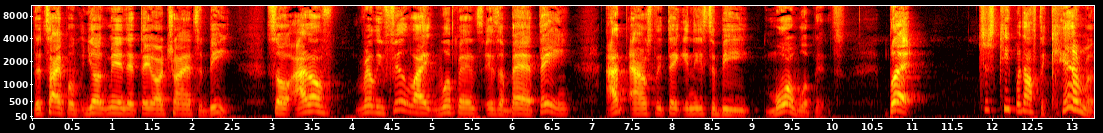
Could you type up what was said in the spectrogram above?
the type of young men that they are trying to be. So I don't really feel like whoopings is a bad thing. I honestly think it needs to be more whoopings. But just keep it off the camera.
